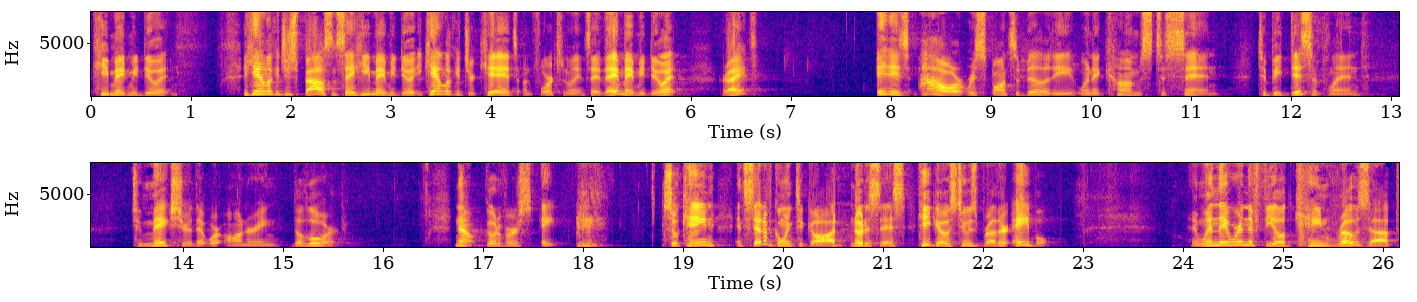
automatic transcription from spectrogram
He made me do it. You can't look at your spouse and say, He made me do it. You can't look at your kids, unfortunately, and say, They made me do it, right? It is our responsibility when it comes to sin to be disciplined to make sure that we're honoring the Lord. Now, go to verse 8. so Cain, instead of going to God, notice this, he goes to his brother Abel. And when they were in the field, Cain rose up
